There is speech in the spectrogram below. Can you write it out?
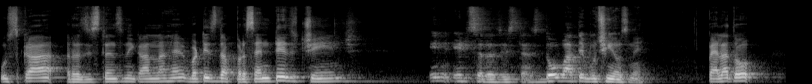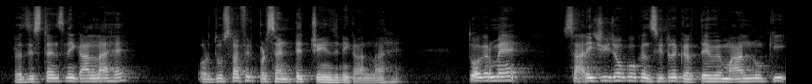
उसका रेजिस्टेंस निकालना है। What is the percentage change in its resistance दो बातें पूछी हैं उसने। पहला तो रेजिस्टेंस निकालना है, और दूसरा फिर परसेंटेज चेंज निकालना है। तो अगर मैं सारी चीज़ों को कंसिडर करते हुए मान लूँ कि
